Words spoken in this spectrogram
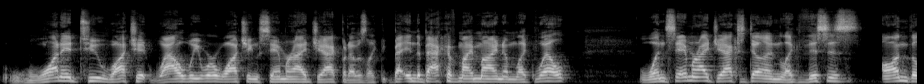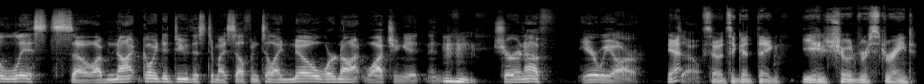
wanted to watch it while we were watching Samurai Jack, but I was like, in the back of my mind, I'm like, well, when Samurai Jack's done, like this is on the list, so I'm not going to do this to myself until I know we're not watching it. And Mhm. sure enough, here we are. Yeah. So. So. it's a good thing you showed restraint.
